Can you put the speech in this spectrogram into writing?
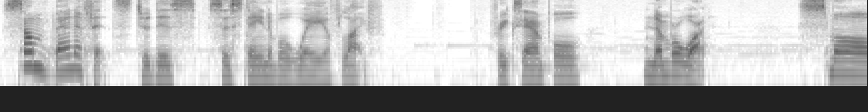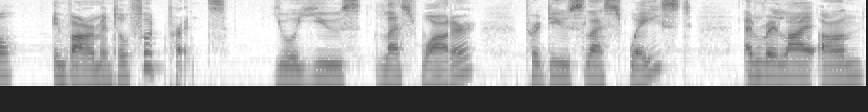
some benefits to this sustainable way of life. For example, number one, small environmental footprints. You will use less water, produce less waste, and rely on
